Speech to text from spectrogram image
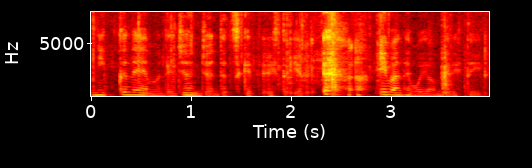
ニックネームでじゅんじゅんってつけてる人いる。今でも呼んでる人いる。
